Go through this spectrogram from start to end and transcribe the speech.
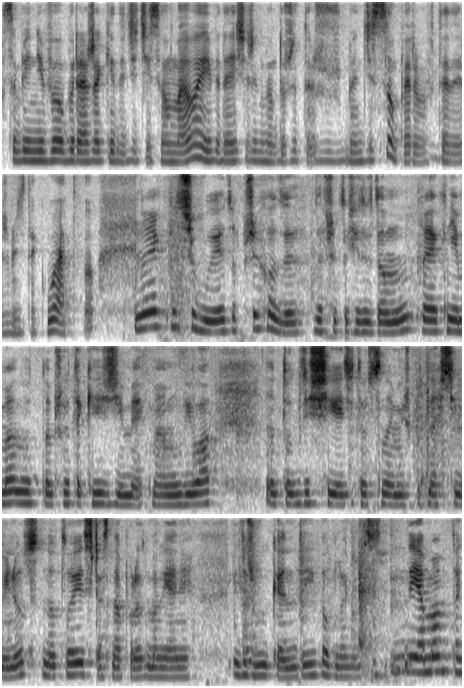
sobie nie wyobraża, kiedy dzieci są małe i wydaje się, że no duży to już będzie super, bo wtedy już będzie tak łatwo. No jak potrzebuję, to przychodzę. Zawsze ktoś jest w domu, a jak nie ma, no to na przykład jak jeździmy, jak mama mówiła, no to gdzieś się jedzie, to co najmniej już 15 minut, no to jest czas na porozmawianie. I też w weekendy i w ogóle, więc ja mam tak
